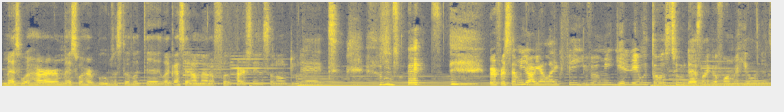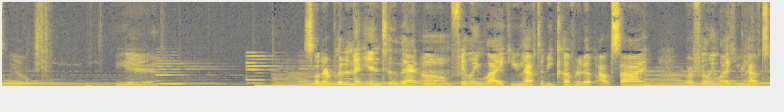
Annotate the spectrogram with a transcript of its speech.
mess with her mess with her boobs and stuff like that like i said i'm not a foot person so don't do that but but for some of y'all y'all like feet you feel me get it in with those two that's like a form of healing as well yeah so they're putting an end to that um feeling like you have to be covered up outside or feeling like you have to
